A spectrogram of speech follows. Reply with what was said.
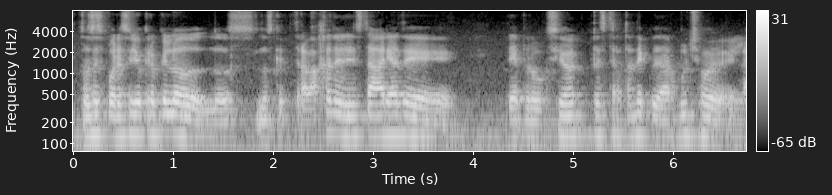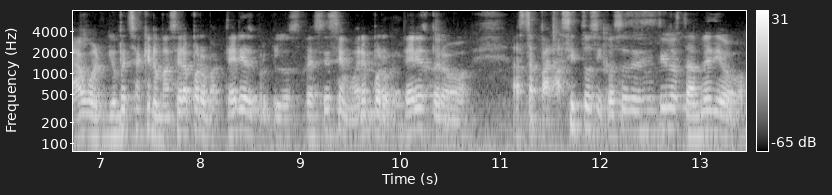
Entonces, por eso yo creo que lo- los, los que trabajan en esta área de, de producción, pues tratan de cuidar mucho el agua. Yo pensaba que nomás era por bacterias, porque los peces se mueren por bacterias, pero hasta parásitos y cosas de ese estilo está medio,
